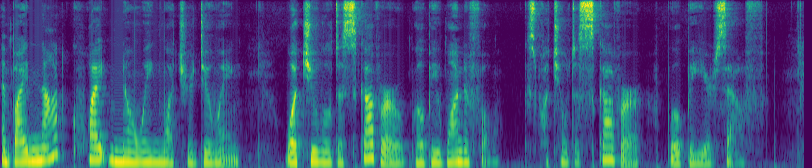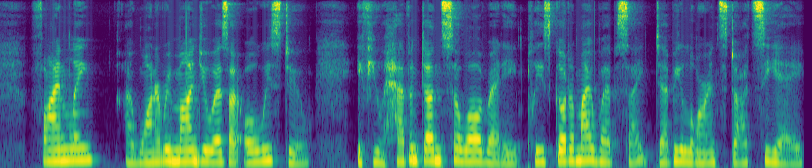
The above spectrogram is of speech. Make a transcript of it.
and by not quite knowing what you're doing. What you will discover will be wonderful because what you'll discover will be yourself. Finally, I want to remind you, as I always do, if you haven't done so already, please go to my website, debbielawrence.ca,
